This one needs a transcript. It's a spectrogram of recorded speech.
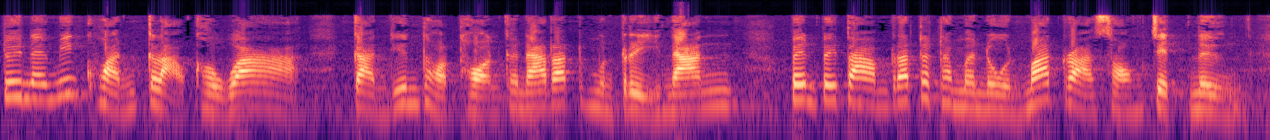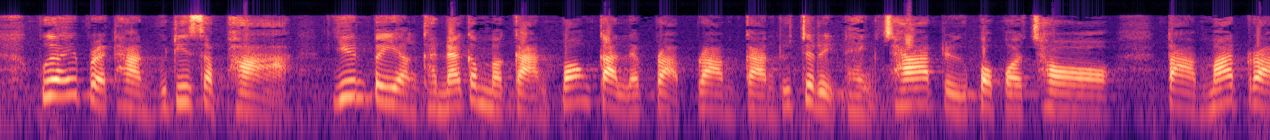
โดยนายมิ่งขวัญกล่าวเขาว่า การยื่นถอดถอนคณะรัฐมนตรีนั้น เป็นไปตามรัฐธรรมนูญมาตรา 271 เพื่อให้ประธานวุฒิสภา ยื่นไปยังคณะกรรมการป้องกันและปราบปรามการทุจริตแห่งชาติ หรือปปช ตามมาตรา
